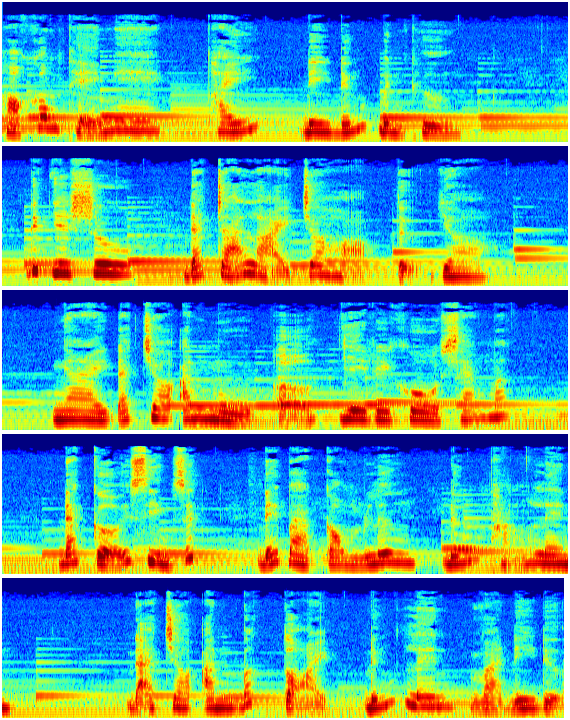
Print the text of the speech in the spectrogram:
Họ không thể nghe, thấy, đi đứng bình thường. Đức Giêsu đã trả lại cho họ tự do. Ngài đã cho anh mù ở Jericho sáng mắt, đã cởi xiềng xích để bà còng lưng đứng thẳng lên, đã cho anh bất toại đứng lên và đi được.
